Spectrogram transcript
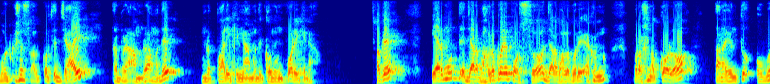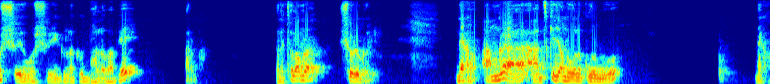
বোর্ড কোয়েশ্চেন সলভ করতে যাই, তারপরে আমরা আমাদের, আমরা পারি কিনা, আমাদের কমন পড়ে কিনা। ওকে এর মধ্যে যারা ভালো করে পড়ছো, যারা ভালো করে এখন পড়াশোনা করো, তারা কিন্তু অবশ্যই অবশ্যই এগুলো খুব ভালোভাবে পারবা। তাহলে চলো আমরা শুরু করি। দেখো, আমরা আজকে যে অঙ্কগুলো করব দেখো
